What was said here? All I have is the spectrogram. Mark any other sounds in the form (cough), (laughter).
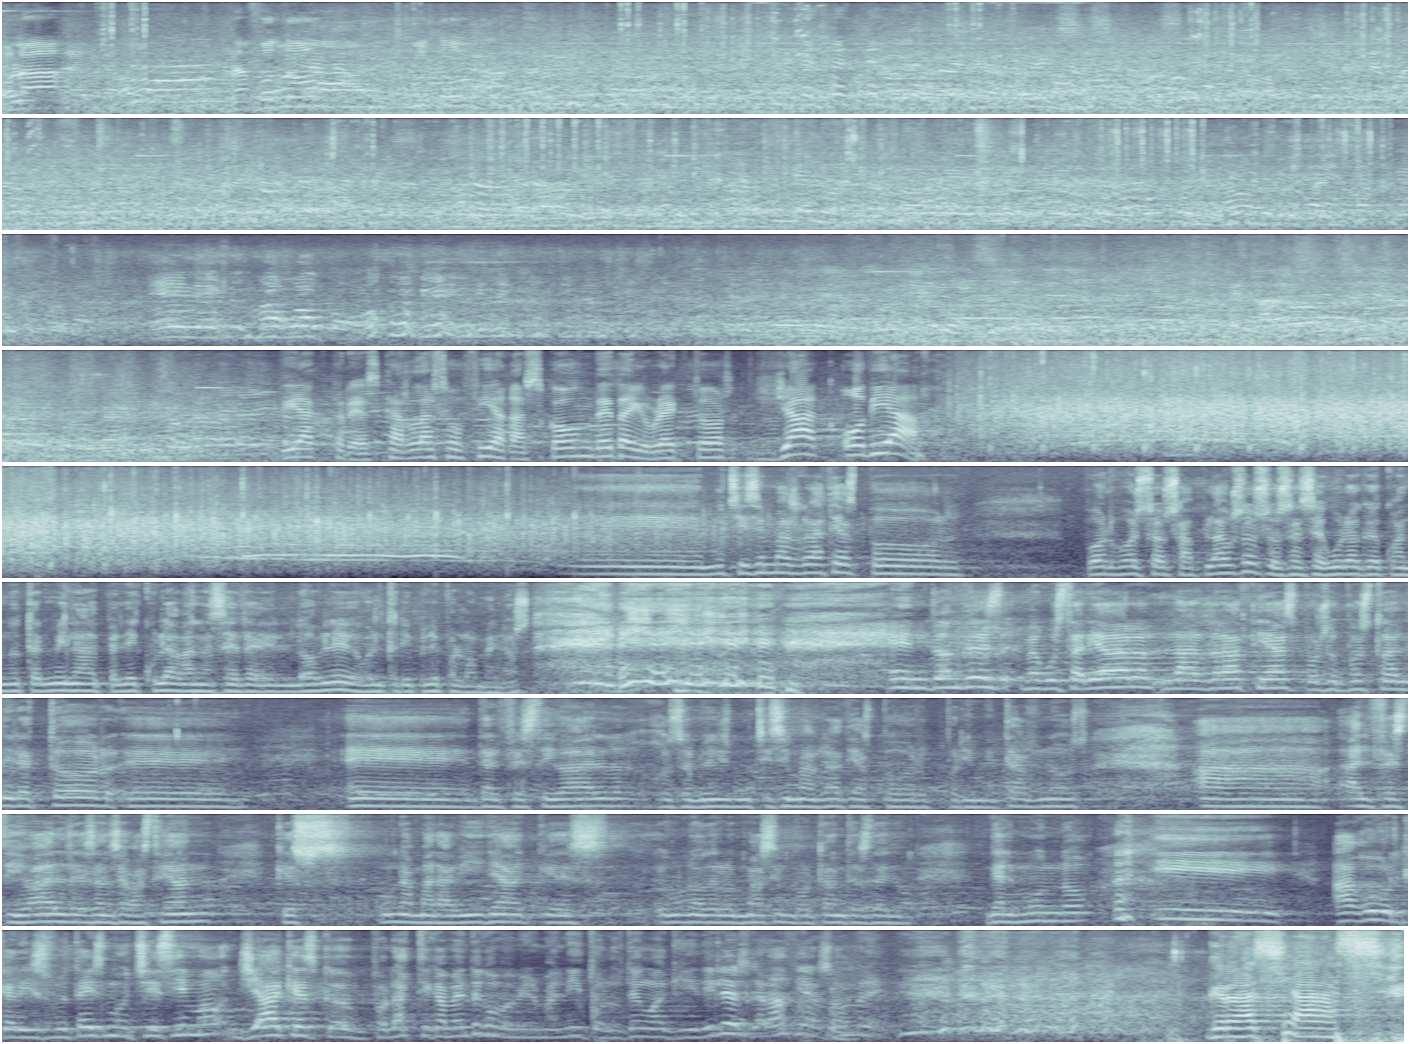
Hola, la foto, foto? The actress Carla Sofía Gascón, the director Jacques Audiard. Eh, muchísimas gracias por, por vuestros aplausos. Os aseguro que cuando termine la película van a ser el doble o el triple por lo menos. (laughs) Entonces, me gustaría dar las gracias, por supuesto, al director eh, eh, del festival, José Luis, muchísimas gracias por, por invitarnos al Festival de San Sebastián, que es una maravilla, que es uno de los más importantes del, mundo. Y Agur, que disfrutéis muchísimo, ya que es prácticamente como mi hermanito, lo tengo aquí. Diles gracias, hombre. Gracias.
